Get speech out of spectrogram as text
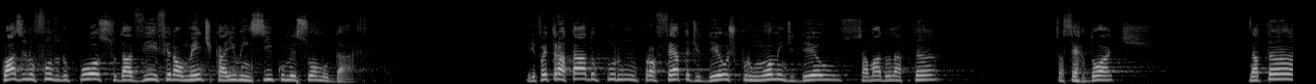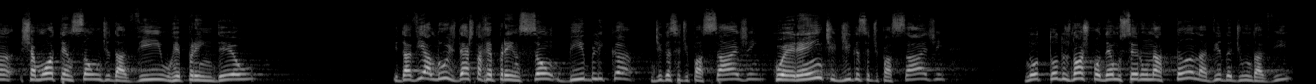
Quase no fundo do poço, Davi finalmente caiu em si e começou a mudar. Ele foi tratado por um profeta de Deus, por um homem de Deus, chamado Natã, sacerdote. Natã chamou a atenção de Davi, o repreendeu. E Davi, à luz desta repreensão bíblica, diga-se de passagem, coerente, diga-se de passagem, no, todos nós podemos ser um Natã na vida de um Davi.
